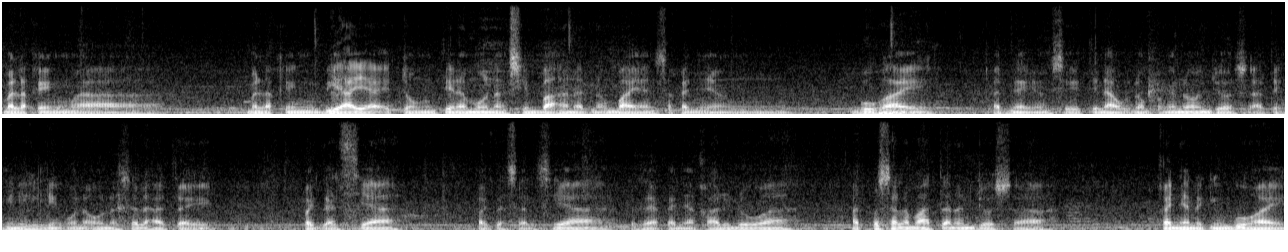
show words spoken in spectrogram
malaking ah, malaking biyaya itong tinamo ng simbahan at ng bayan sa kanyang buhay. At ngayon si tinawag ng Panginoon Diyos at ang hinihiling una-una sa lahat ay pagdasya, pagdasal siya, sa kanyang kaluluwa at pasalamatan ng Diyos sa kanya naging buhay,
